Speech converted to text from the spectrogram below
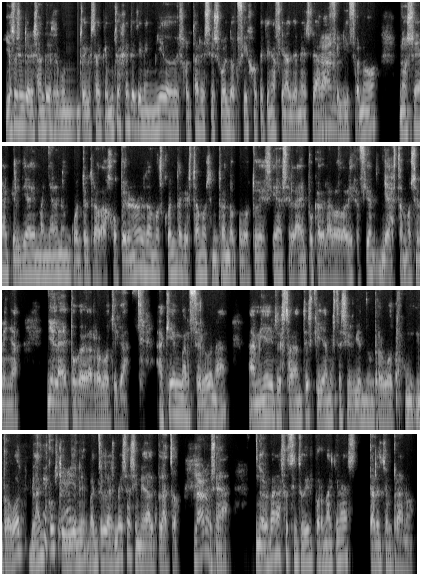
y esto es interesante desde el punto de vista de que mucha gente tiene miedo de soltar ese sueldo fijo que tiene a final de mes, le haga feliz o no, no sea que el día de mañana no encuentre trabajo, pero no nos damos cuenta que estamos entrando, como tú decías, en la época de la globalización, ya estamos en ella, y en la época de la robótica. Aquí en Barcelona A mí hay restaurantes que ya me está sirviendo un robot, un robot blanco que viene, va entre las mesas y me da el plato. Claro. O sea, nos van a sustituir por máquinas tarde o temprano.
